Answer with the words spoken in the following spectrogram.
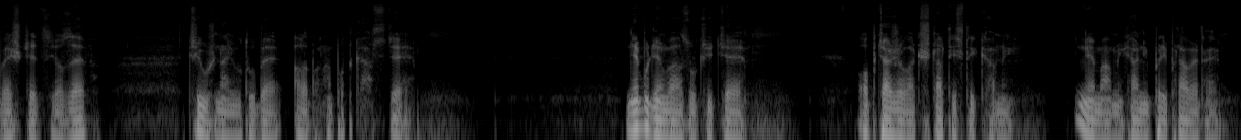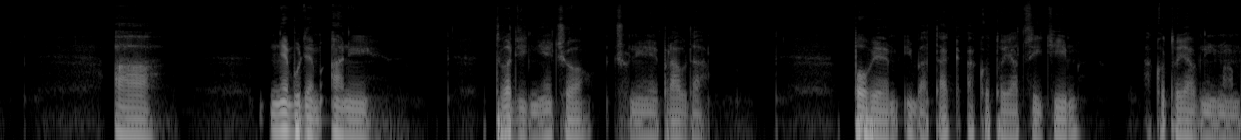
Veštec Jozef, či už na YouTube alebo na podcaste. Nebudem vás určite obťažovať štatistikami. Nemám ich ani pripravené a nebudem ani tvrdiť niečo, čo nie je pravda. Poviem iba tak, ako to ja cítim, ako to ja vnímam.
